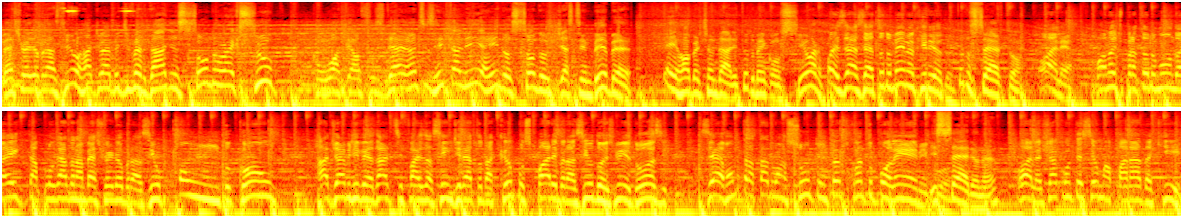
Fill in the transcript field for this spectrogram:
Best Radio Brasil, Rádio Web de verdade, som do Rex Soup, com What Else Is There, antes Rita Lee, ainda o som do Justin Bieber. E aí, Robert Andari, tudo bem com o senhor? Pois é, Zé, tudo bem, meu querido? Tudo certo. Olha, boa noite pra todo mundo aí que tá plugado na bestradiobrasil.com. Rádio Web de verdade se faz assim, direto da Campus Party Brasil 2012. Zé, vamos tratar de um assunto um tanto quanto polêmico. E sério, né? Olha, já aconteceu uma parada aqui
